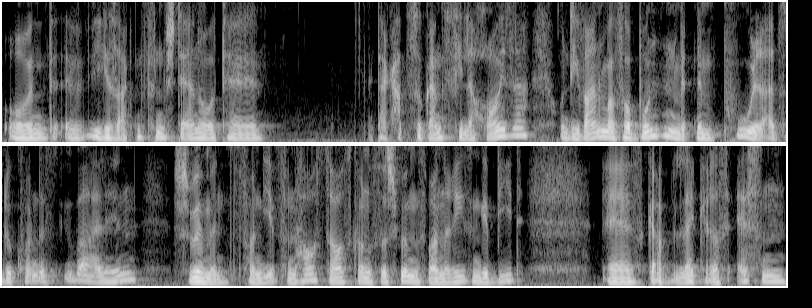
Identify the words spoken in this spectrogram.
Und äh, wie gesagt, ein Fünf-Sterne-Hotel. Da gab es so ganz viele Häuser und die waren immer verbunden mit einem Pool. Also du konntest überall hin schwimmen. Von, von Haus zu Haus konntest du schwimmen. Es war ein Riesengebiet. Äh, es gab leckeres Essen.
